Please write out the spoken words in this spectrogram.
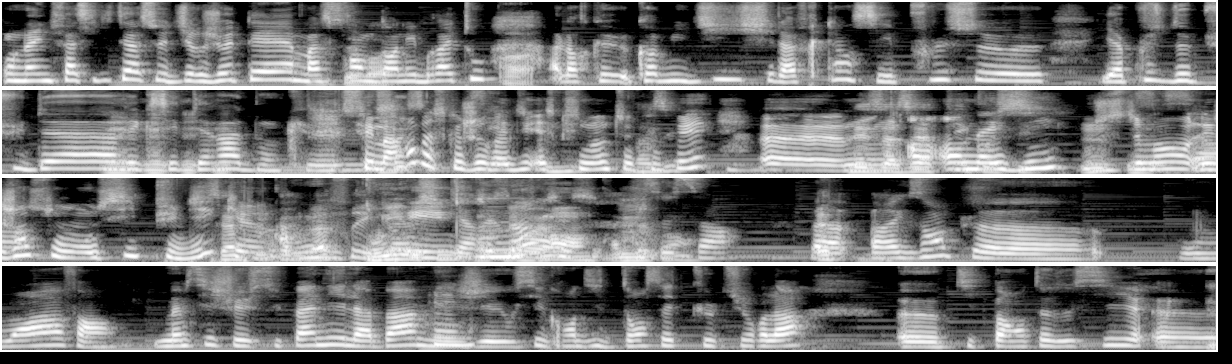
on a une facilité à se dire je t'aime, à se prendre vrai. dans les bras et tout. Ouais. Alors que, comme il dit, chez l'Africain, c'est plus, euh, il y a plus de pudeur, Mm, etc. mm, Donc, euh, C'est marrant parce que j'aurais dit, excuse-moi de te couper, euh, en. Asie, justement, les gens sont aussi pudiques. C'est comme oui. l'Afrique. Oui, hein. C'est ça. Bah, par exemple, euh, pour moi, enfin, même si je suis pas née là-bas, mais Mm. j'ai aussi grandi dans cette culture-là. Euh, petite parenthèse aussi, euh,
